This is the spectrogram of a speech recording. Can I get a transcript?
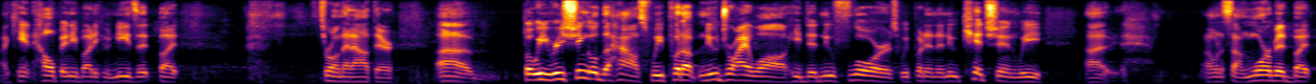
I can't help anybody who needs it, but throwing that out there. Uh, but we reshingled the house. We put up new drywall. He did new floors. We put in a new kitchen. We, uh, I don't want to sound morbid, but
